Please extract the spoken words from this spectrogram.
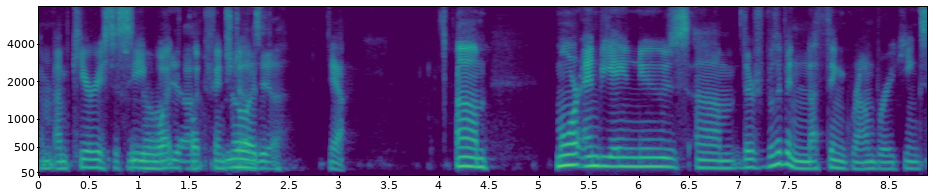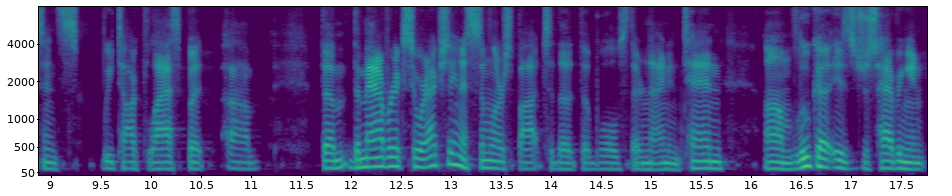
I'm, I'm curious to see No- what yeah, what Finch No does. idea. Yeah. Um, more NBA news. Um, there's really been nothing groundbreaking since we talked last, but um, the the Mavericks, who are actually in a similar spot to the the Wolves, they're nine and ten. Um, Luka is just having an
